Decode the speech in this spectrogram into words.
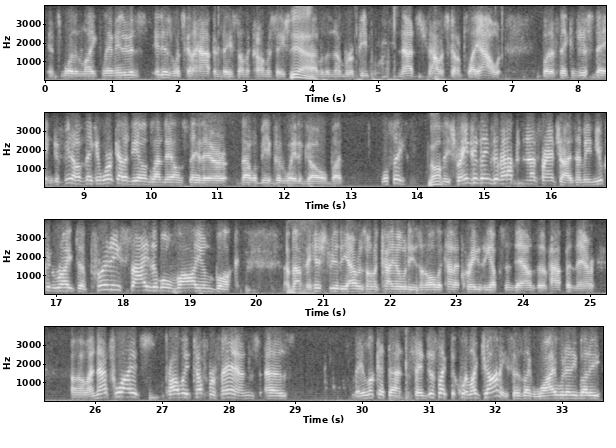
it's more than likely. I mean, it is it is what's going to happen based on the conversations Yeah. I've had with a number of people. And that's how it's going to play out. But if they can just stay, if you know, if they can work out a deal in Glendale and stay there, that would be a good way to go. But we'll see. Well, The stranger things have happened to that franchise. I mean, you could write a pretty sizable volume book about the history of the Arizona Coyotes and all the kind of crazy ups and downs that have happened there. Um, and that's why it's probably tough for fans as they look at that and say, just like the like Johnny says, like why would anybody,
